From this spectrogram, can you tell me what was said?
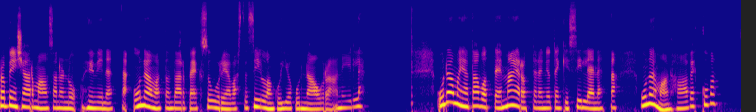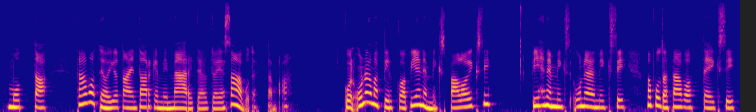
Robin Sharma on sanonut hyvin, että unelmat on tarpeeksi suuria vasta silloin, kun joku nauraa niille. Unelma ja tavoitteen mä erottelen jotenkin silleen, että unelma on haavekuva, mutta tavoite on jotain tarkemmin määriteltyä ja saavutettavaa. Kun unelmat pilkkoo pienemmiksi paloiksi, pienemmiksi unelmiksi, lopulta tavoitteiksi,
